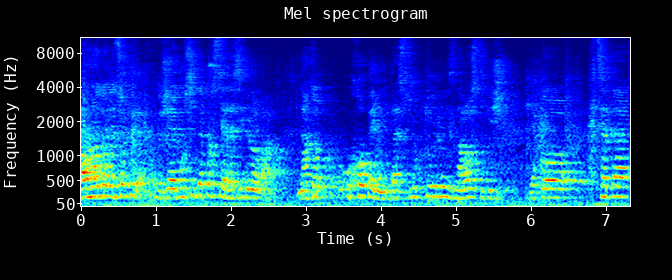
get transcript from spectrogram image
A ono to něco bude, protože musíte prostě rezignovat na to uchopení té strukturní znalosti, když jako chcete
